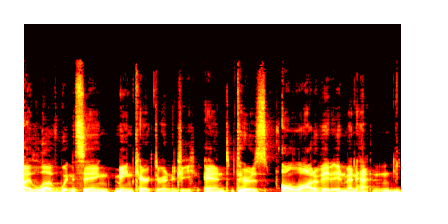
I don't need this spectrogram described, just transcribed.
I love witnessing main character energy, and there's a lot of it in Manhattan.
